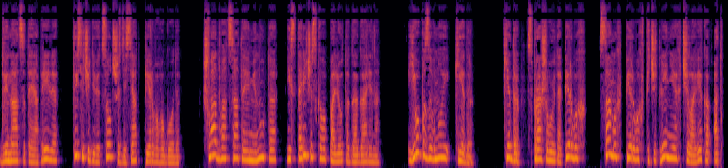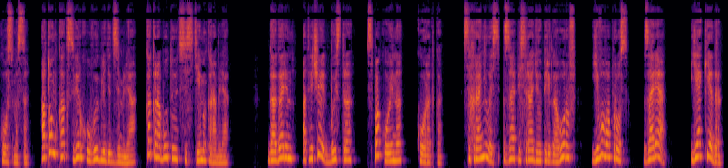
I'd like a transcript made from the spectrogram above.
12 апреля 1961 года. Шла двадцатая минута исторического полета Гагарина. Его позывной «Кедр». «Кедр» спрашивают о первых, самых первых впечатлениях человека от космоса, о том, как сверху выглядит Земля, как работают системы корабля. Гагарин отвечает быстро, спокойно, коротко. Сохранилась запись радиопереговоров, его вопрос «Заря, я кедр,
